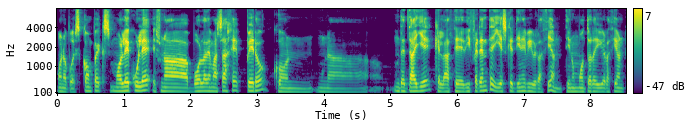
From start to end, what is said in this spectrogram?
Bueno, pues Compex Molecule es una bola de masaje, pero con una, un detalle que la hace diferente y es que tiene vibración. Tiene un motor de vibración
